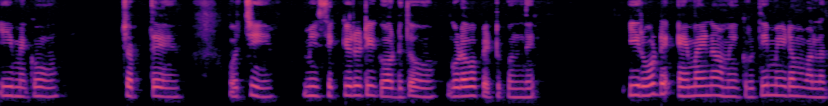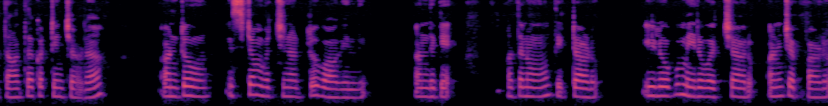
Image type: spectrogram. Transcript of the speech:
ఈమెకు చెప్తే వచ్చి మీ సెక్యూరిటీ గార్డుతో గొడవ పెట్టుకుంది. ఈ రోడ్డు ఏమైనా మీ కృతి మేడం వాళ్ళ తాత కట్టించాడా? అంటూ ఇష్టం వచ్చినట్లు వాగింది. అందుకే అతను తిట్టాడు. ఈలోపు మీరు వచ్చారు అని చెప్పాడు.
